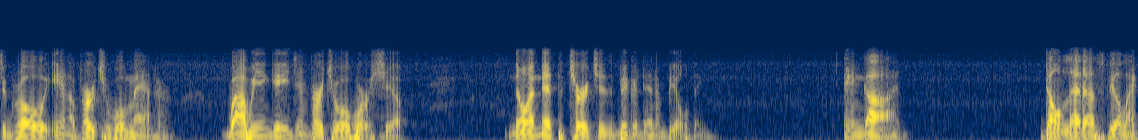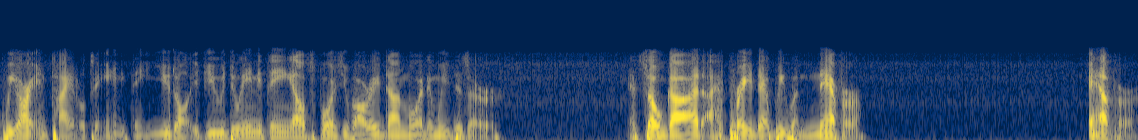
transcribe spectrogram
to grow in a virtual manner while we engage in virtual worship, knowing that the church is bigger than a building. And God, don't let us feel like we are entitled to anything. You don't if you do anything else for us, you've already done more than we deserve. And so God, I pray that we will never ever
